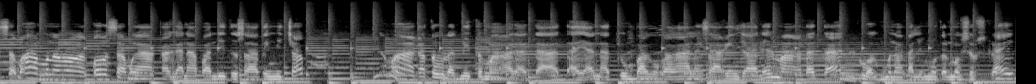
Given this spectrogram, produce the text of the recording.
samahan mo na naman ako sa mga kaganapan dito sa ating meet shop ng mga katulad nito mga tatad. Ayan, at kung bago ka nga lang sa aking channel mga tatad, huwag mo nang kalimutan mag-subscribe.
